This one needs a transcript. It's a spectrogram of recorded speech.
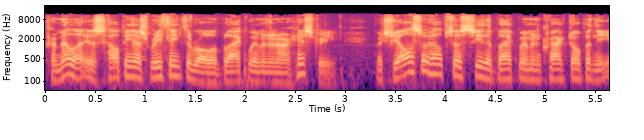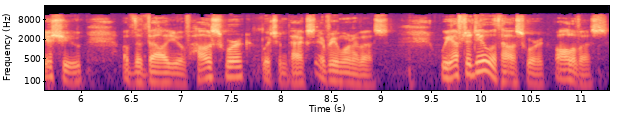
Premilla is helping us rethink the role of black women in our history, but she also helps us see that black women cracked open the issue of the value of housework, which impacts every one of us. We have to deal with housework, all of us.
